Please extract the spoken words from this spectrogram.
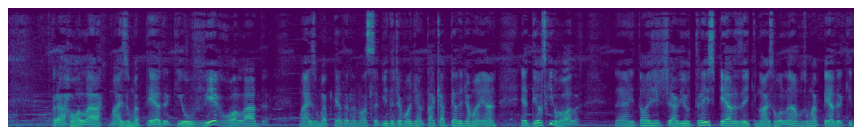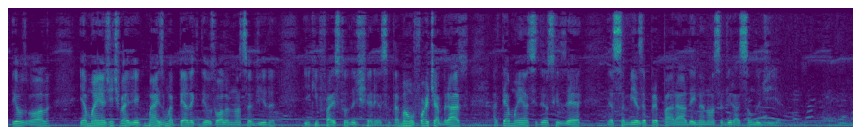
para rolar mais uma pedra aqui, ou ver rolada mais uma pedra na nossa vida. Já vou adiantar que a pedra de amanhã é Deus que rola. Né? Então a gente já viu três pedras aí que nós rolamos, uma pedra que Deus rola, e amanhã a gente vai ver mais uma pedra que Deus rola na nossa vida e que faz toda a diferença. Tá bom? Um forte abraço. Até amanhã, se Deus quiser, nessa mesa preparada aí na nossa viração do dia.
